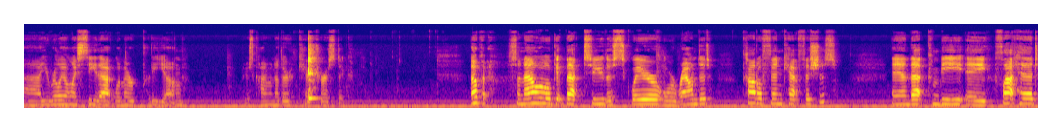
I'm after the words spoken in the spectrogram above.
Uh, you really only see that when they're pretty young. Just kind of another characteristic. Okay, so now we'll get back to the square or rounded caudal fin catfishes. And that can be a flathead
